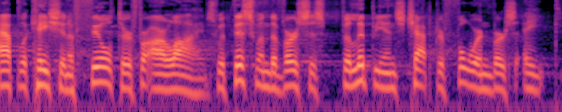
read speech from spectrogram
application, a filter for our lives. With this one, the verse is Philippians chapter 4 and verse 8.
